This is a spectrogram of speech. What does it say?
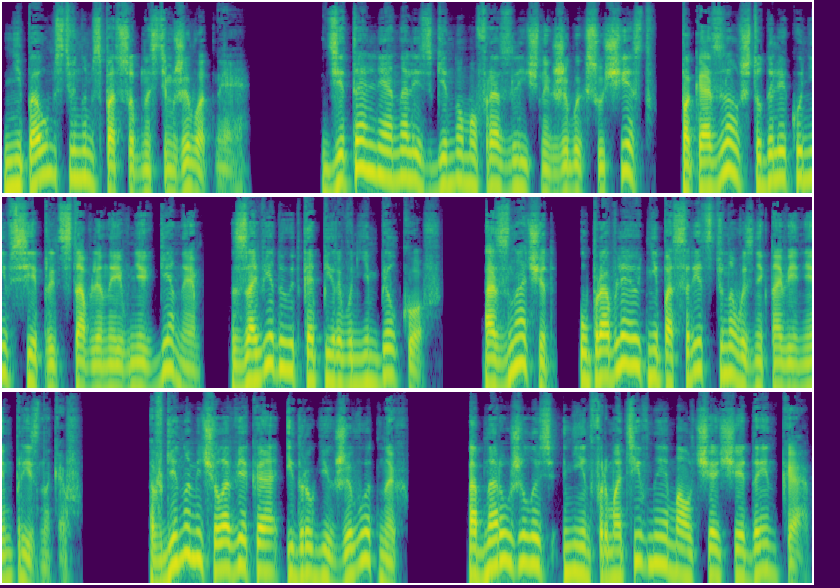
ни по умственным способностям животные. Детальный анализ геномов различных живых существ показал, что далеко не все представленные в них гены заведуют копированием белков, а значит, управляют непосредственно возникновением признаков. В геноме человека и других животных обнаружилась неинформативная молчащая ДНК,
